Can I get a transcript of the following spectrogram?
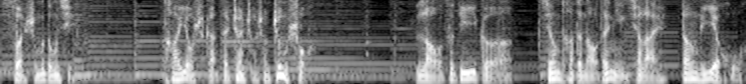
算什么东西？他要是敢在战场上这么说，老子第一个将他的脑袋拧下来当猎户。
